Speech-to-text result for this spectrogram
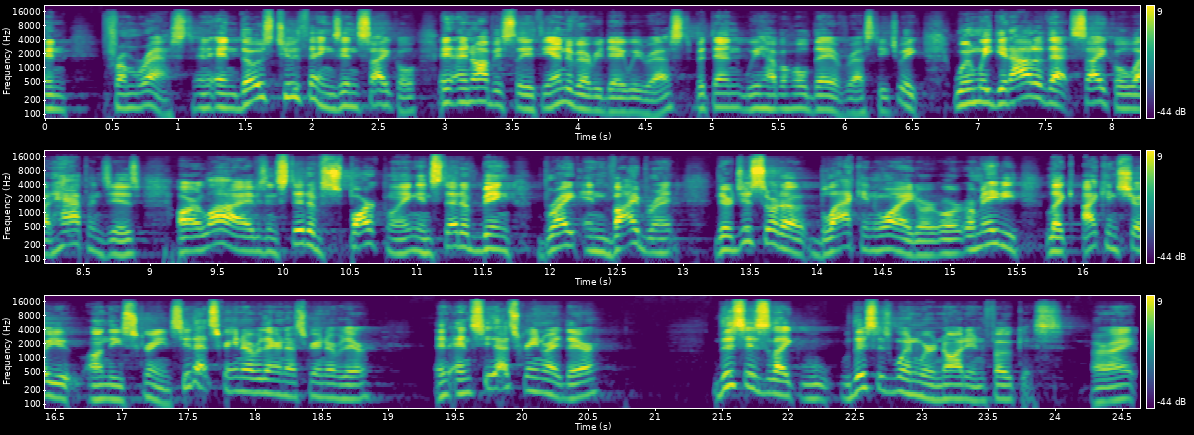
and from rest. And, and those two things in cycle, and, obviously at the end of every day we rest, but then we have a whole day of rest each week. When we get out of that cycle, what happens is our lives, instead of sparkling, instead of being bright and vibrant, they're just sort of black and white, or, or, or maybe like I can show you on these screens. See that screen over there and that screen over there? And, and see that screen right there? This is like, this is when we're not in focus, all right?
